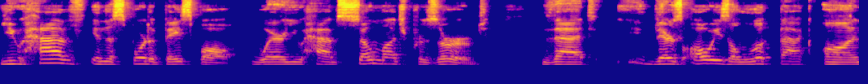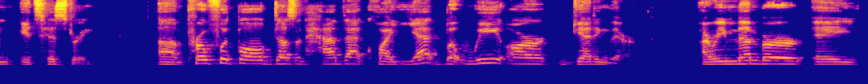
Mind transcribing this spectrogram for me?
you have in the sport of baseball where you have so much preserved that there's always a look back on its history um, pro football doesn't have that quite yet, but we are getting there. I remember a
